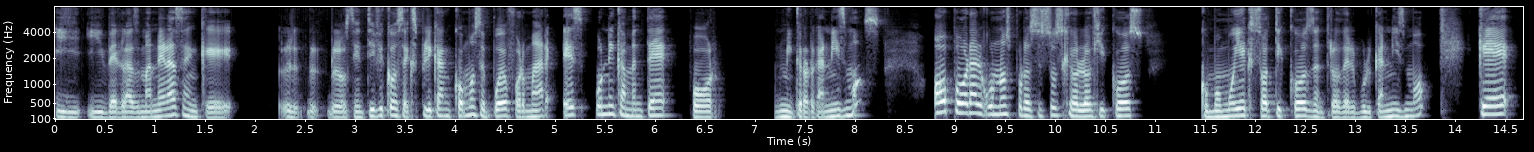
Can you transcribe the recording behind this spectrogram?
y, de las maneras en que los científicos explican cómo se puede formar es únicamente por microorganismos o por algunos procesos geológicos como muy exóticos dentro del vulcanismo que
